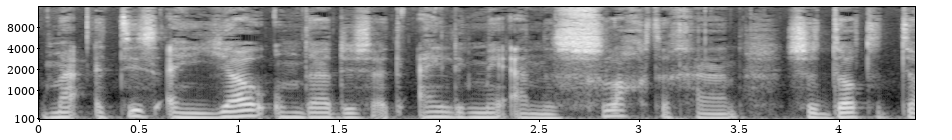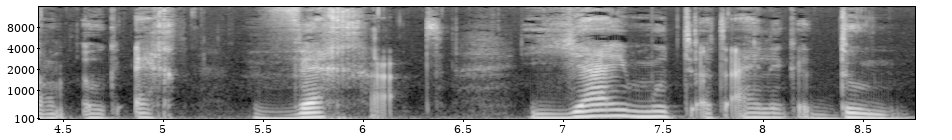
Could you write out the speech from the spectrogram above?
Maar het is aan jou om daar dus uiteindelijk mee aan de slag te gaan, zodat het dan ook echt weggaat. Jij moet uiteindelijk het doen.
